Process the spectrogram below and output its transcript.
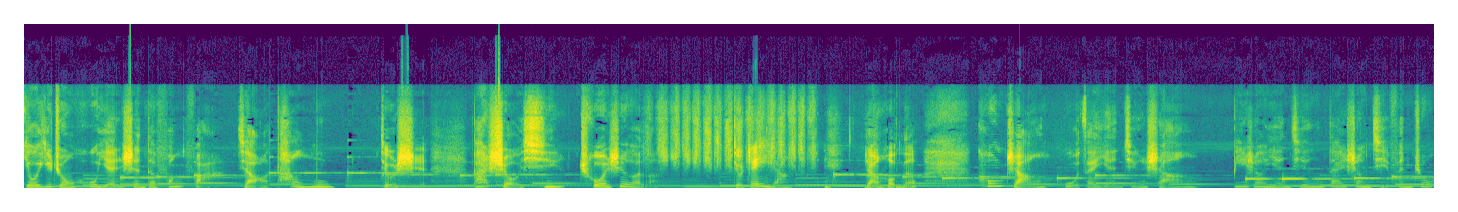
有一种护眼神的方法，叫烫目，就是把手心戳热了，就这样。然后呢，空掌捂在眼睛上，闭上眼睛，待上几分钟。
